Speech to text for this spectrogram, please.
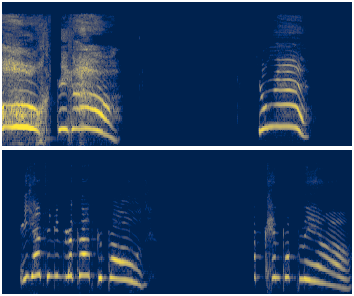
Och, Digga! Junge! Ich hatte die Blöcke abgebaut. Keinen Bock mehr.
